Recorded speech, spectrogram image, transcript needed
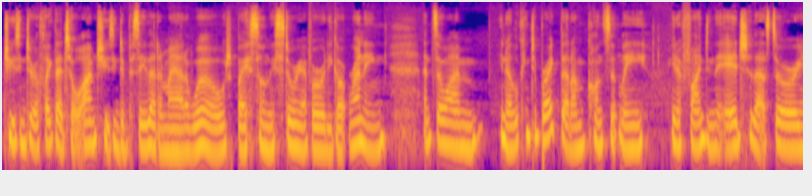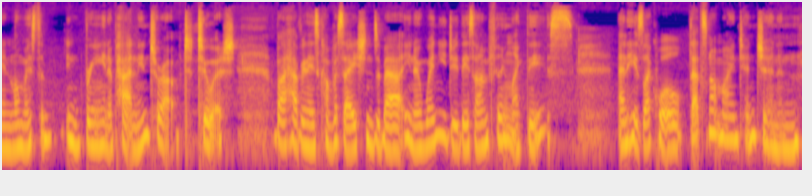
choosing to reflect that, or I'm choosing to perceive that in my outer world based on this story I've already got running. And so I'm, you know, looking to break that. I'm constantly, you know, finding the edge to that story and almost in bringing in a pattern interrupt to it by having these conversations about, you know, when you do this, I'm feeling like this. And he's like, well, that's not my intention. And,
